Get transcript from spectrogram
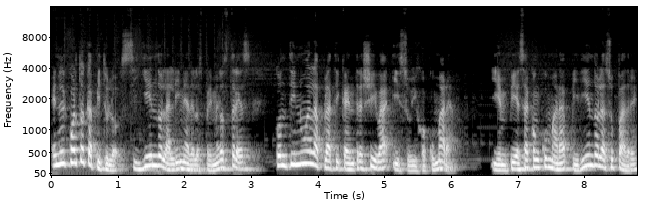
En el cuarto capítulo, siguiendo la línea de los primeros tres, continúa la plática entre Shiva y su hijo Kumara, y empieza con Kumara pidiéndole a su padre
